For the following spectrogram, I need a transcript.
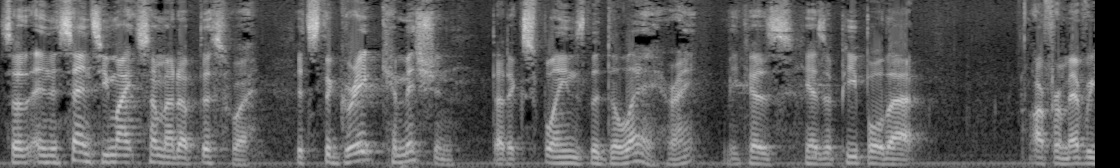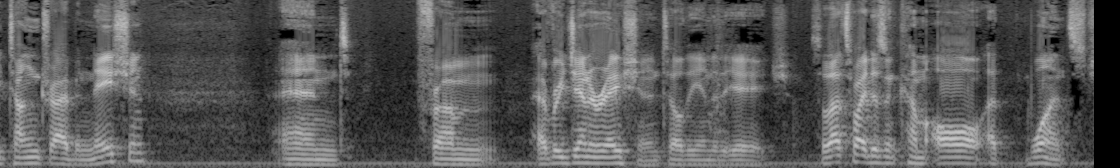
So, in a sense, you might sum it up this way it's the Great Commission that explains the delay, right? Because he has a people that are from every tongue, tribe, and nation, and from every generation until the end of the age. So that's why it doesn't come all at once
